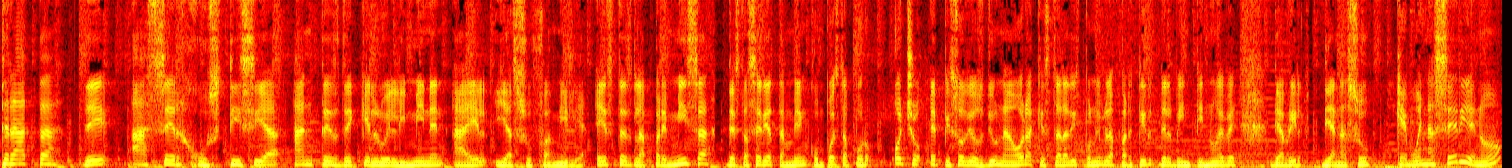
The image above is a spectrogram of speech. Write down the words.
trata de hacer justicia antes de que lo eliminen a él y a su familia. Esta es la premisa de esta serie también compuesta por ocho episodios de una hora que estará disponible a partir del 29 de abril. Diana Su, qué buena serie, ¿no?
